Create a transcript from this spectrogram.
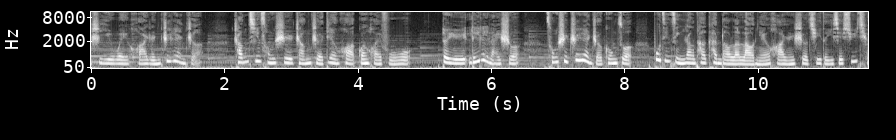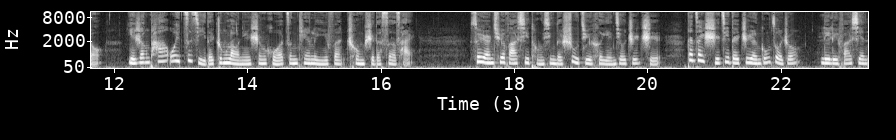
是一位华人志愿者，长期从事长者电话关怀服务。对于 Lily 来说，从事志愿者工作不仅仅让她看到了老年华人社区的一些需求，也让她为自己的中老年生活增添了一份充实的色彩。虽然缺乏系统性的数据和研究支持，但在实际的志愿工作中，Lily 发现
